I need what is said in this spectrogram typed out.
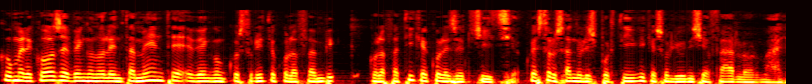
come le cose vengono lentamente e vengono costruite con la, fambi- con la, fatica e con l'esercizio. Questo lo sanno gli sportivi che sono gli unici a farlo ormai.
